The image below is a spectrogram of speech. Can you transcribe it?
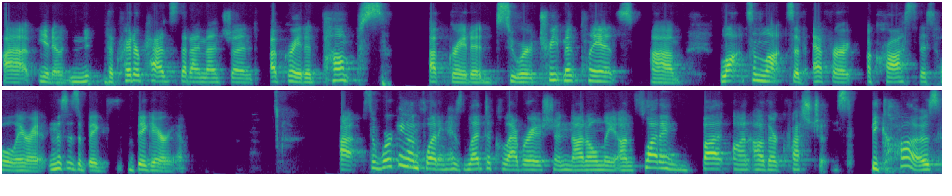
Uh, you know, the critter pads that I mentioned, upgraded pumps, upgraded sewer treatment plants, um, lots and lots of effort across this whole area. And this is a big, big area. Uh, so working on flooding has led to collaboration not only on flooding, but on other questions because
